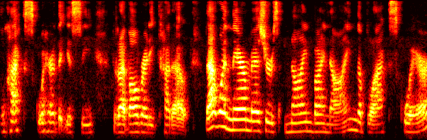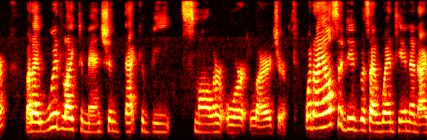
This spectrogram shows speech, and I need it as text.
black square that you see that I've already cut out. That one there measures 9 by 9, the black square. But I would like to mention that could be smaller or larger. What I also did was I went in and I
